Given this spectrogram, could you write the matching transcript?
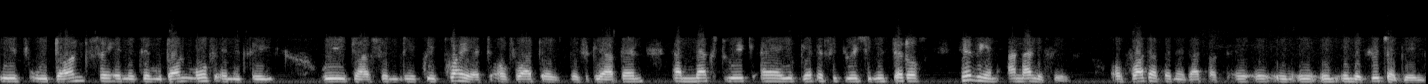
if we don't say anything, we don't move anything, we just simply keep quiet of what has basically happened, and next week uh, you get a situation instead of having an analysis of what happened in that in, in, in the future games.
